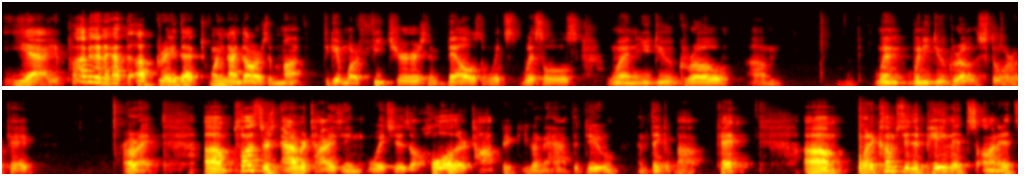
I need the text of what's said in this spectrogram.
yeah, you're probably going to have to upgrade that $29 a month to get more features and bells and whistles when you do grow um, when when you do grow the store. Okay. All right. Um, plus, there's advertising, which is a whole other topic you're going to have to do and think about. Okay. Um, when it comes to the payments on it,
